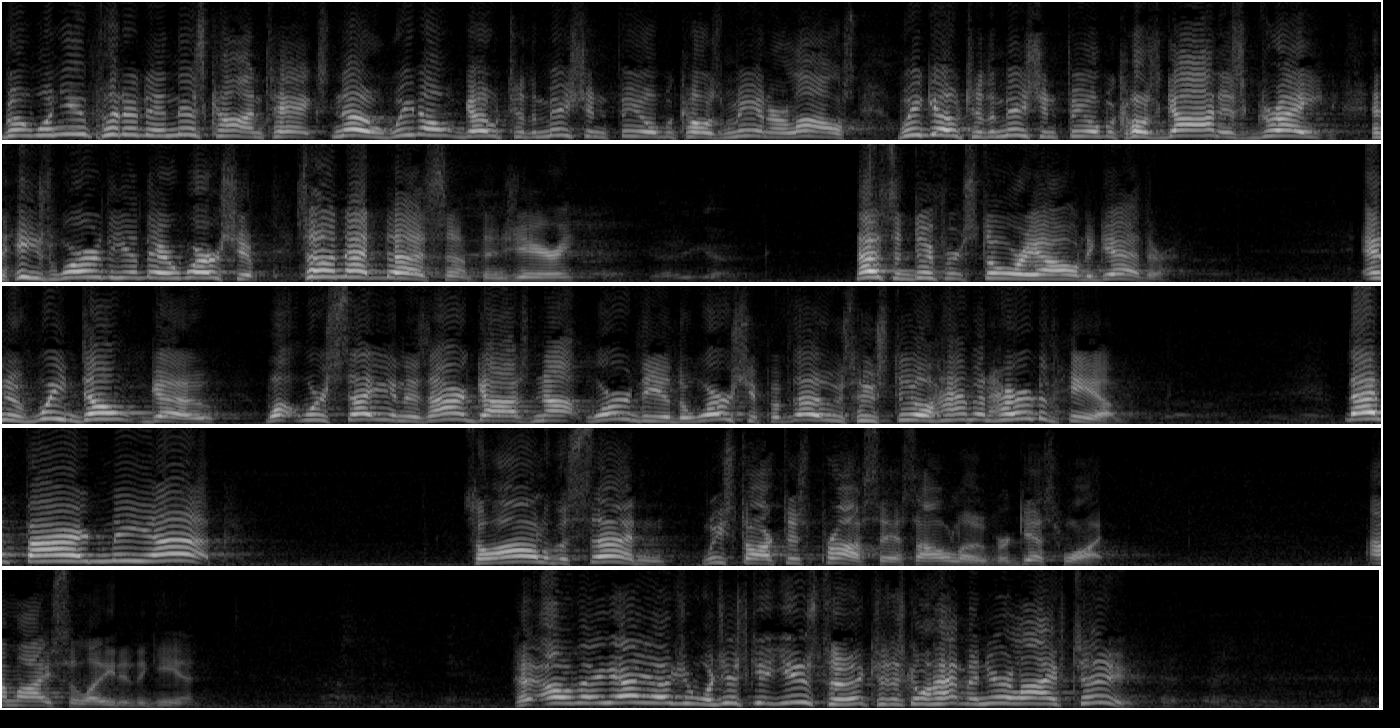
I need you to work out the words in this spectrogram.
But when you put it in this context, no, we don't go to the mission field because men are lost. We go to the mission field because God is great and He's worthy of their worship. Son, that does something, Jerry. That's a different story altogether. And if we don't go, what we're saying is our God's not worthy of the worship of those who still haven't heard of Him. That fired me up. So all of a sudden, we start this process all over. Guess what? I'm isolated again. Oh, yeah, well, just get used to it because it's going to happen in your life too.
